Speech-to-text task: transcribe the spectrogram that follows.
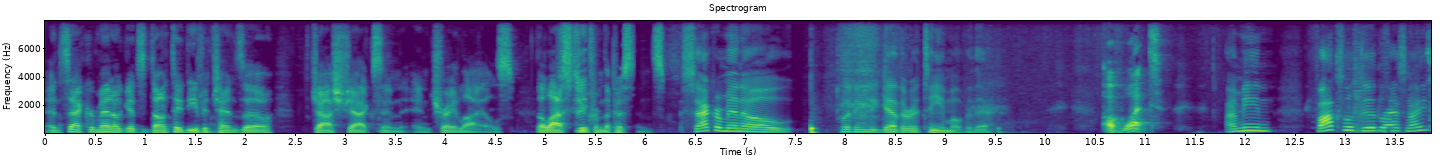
and Sacramento gets Donte DiVincenzo, Josh Jackson, and Trey Lyles. The last two from the Pistons. Sacramento putting together a team over there. Of what? I mean, Fox looked good last night.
